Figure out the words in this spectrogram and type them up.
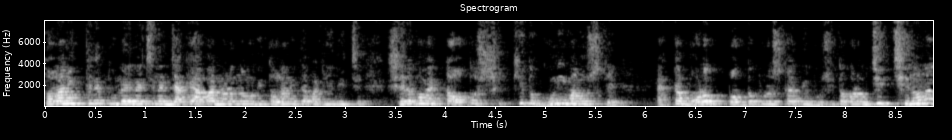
তলানির থেকে তুলে এনেছিলেন, যাকে আবার নরেন্দ্র মোদী তলানিতে পাঠিয়ে দিচ্ছে। সেরকম একটা অত শিক্ষিত গুণী মানুষকে একটা বড় পদ্ম পুরস্কার দিয়ে ভূষিত করা উচিত ছিল না?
